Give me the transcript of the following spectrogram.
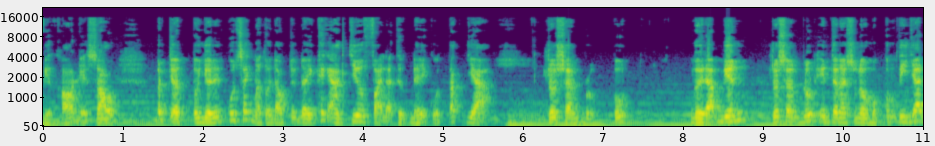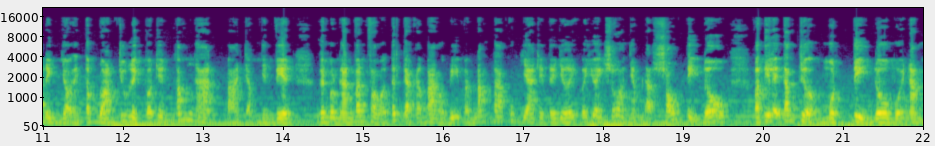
việc khó để sau. Bất chợt, tôi nhớ đến cuốn sách mà tôi đọc trước đây, khách hàng chưa phải là thượng đế của tác giả Roshan Booth người đã biến Rosenblut International, một công ty gia đình nhỏ thành tập đoàn du lịch có trên 5.300 nhân viên, gần 1.000 văn phòng ở tất cả các bang ở Mỹ và 53 quốc gia trên thế giới với doanh số hàng năm đạt 6 tỷ đô và tỷ lệ tăng trưởng 1 tỷ đô mỗi năm.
